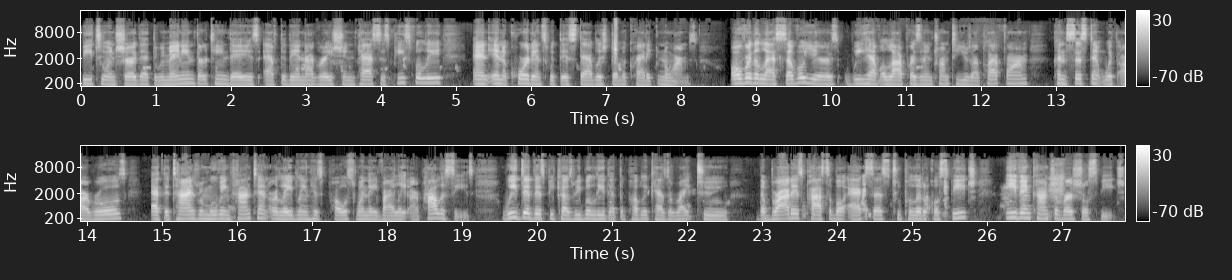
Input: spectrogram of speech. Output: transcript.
be to ensure that the remaining 13 days after the inauguration passes peacefully and in accordance with the established democratic norms. Over the last several years, we have allowed President Trump to use our platform consistent with our rules, at the times removing content or labeling his posts when they violate our policies. We did this because we believe that the public has a right to the broadest possible access to political speech even controversial speech.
